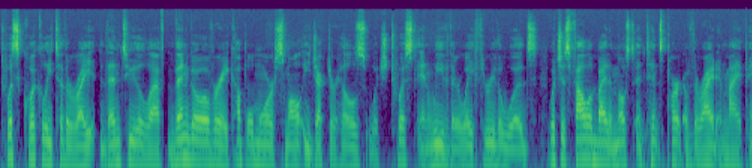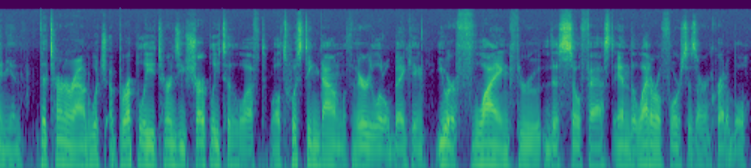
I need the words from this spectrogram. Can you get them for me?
twist quickly to the right, then to the left, then go over a couple more small ejector hills which twist and weave their way through the woods, which is followed by the most intense part of the ride in my opinion, the turnaround which abruptly turns you sharply to the left while twisting down with very little banking. You are flying through this so fast and the lateral forces are incredible.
